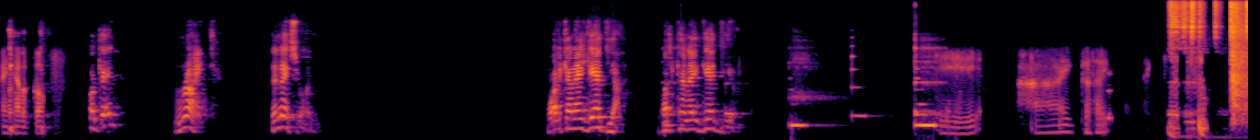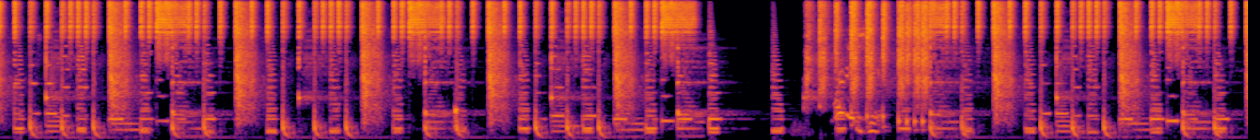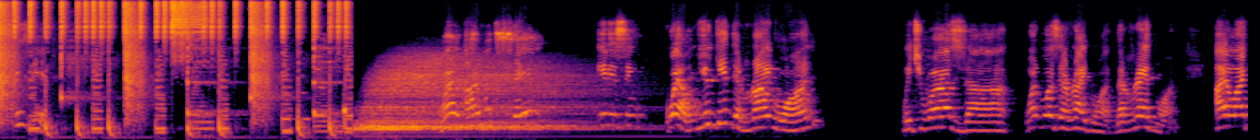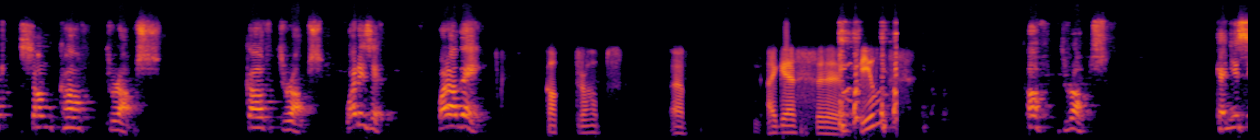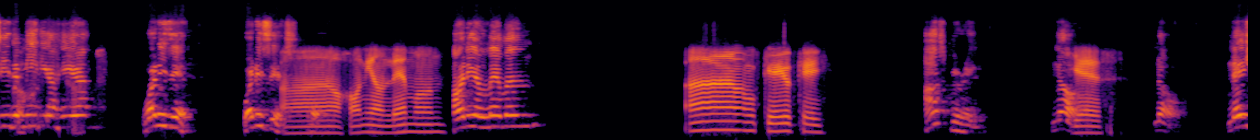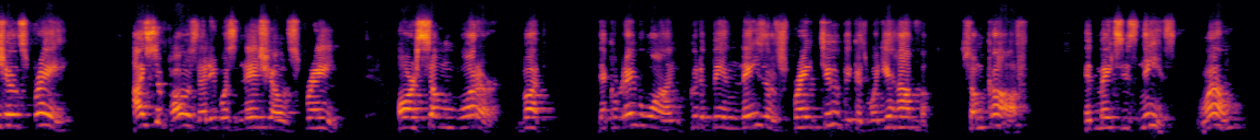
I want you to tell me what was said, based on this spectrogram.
I have a cough. Okay, right. The next one. What can I get you? What can I get you? Eh, ay, caray. Well, you did the right one, which was, uh, what was the right one? The red one. I like some cough drops. Cough drops. What is it? What are they? Cough drops. Uh, I guess uh, pills. cough drops. Can you see the Cough media here? What is it? What is it? Uh, honey and lemon. Honey and lemon, Ah, okay, okay. aspirin? No, Yes. no. Nasal spray. I suppose that it was nasal spray or some water, but the correct one could have been nasal spray too, because when you have some cough, it makes you sneeze. Well,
